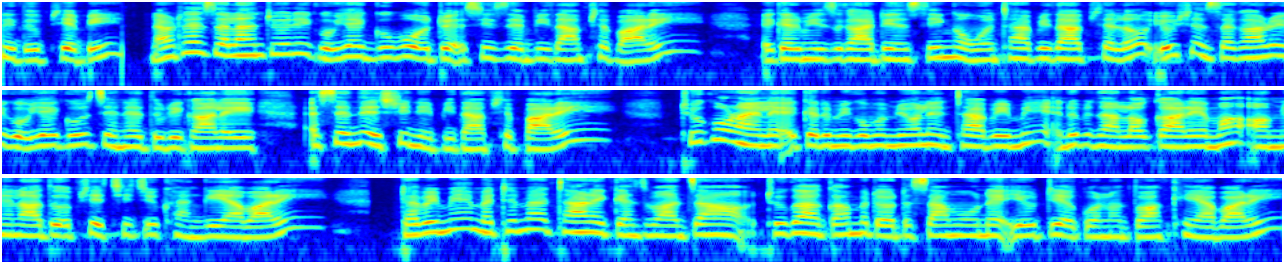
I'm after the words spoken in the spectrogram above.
နေသူဖြစ်ပြီးနောက်ထပ်ဇလန်ကျွေးတွေကိုရိုက်ကူးဖို့အတွက်စီစဉ်ပြီးသားဖြစ်ပါတယ်။အကယ်ဒမီစကားတင်စင်းကိုဝန်ထားပြီးသားဖြစ်လို့ရုပ်ရှင်ဇာတ်ကားတွေကိုရိုက်ကူးခြင်းတဲ့သူတွေကလည်းအစင်းသစ်ရှိနေပြီးသားဖြစ်ပါတယ်။ထူးကိုယ်တိုင်လည်းအကယ်ဒမီကိုမမျောလင့်ထားပြီးမြအနုပညာလောကထဲမှာအောင်မြင်လာသူအဖြစ်ချီးကျူးခံခဲ့ရပါတယ်။ဒါပေမဲ့မထင်မှတ်ထားတဲ့ကံစမာကြောင့်ထူးကကားမတော်တဆမှုနဲ့ရုတ်တရက်ကွန်လွန်သွားခဲ့ရပါတယ်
